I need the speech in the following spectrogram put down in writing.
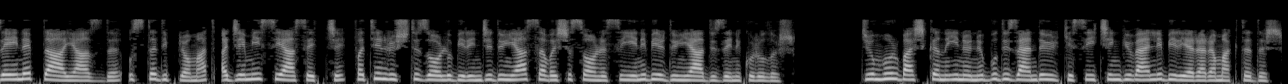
Zeynep Dağ yazdı, usta diplomat, acemi siyasetçi, Fatin Rüştü Zorlu Birinci Dünya Savaşı sonrası yeni bir dünya düzeni kurulur. Cumhurbaşkanı İnönü bu düzende ülkesi için güvenli bir yer aramaktadır.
